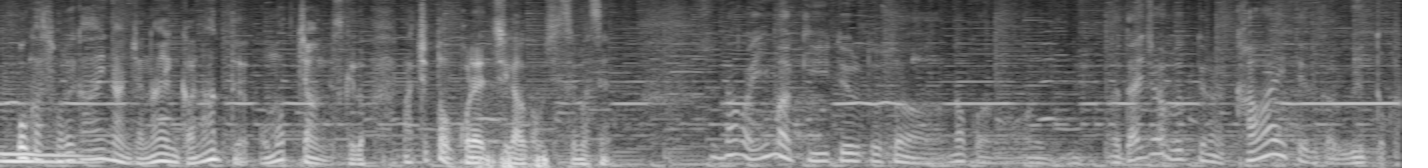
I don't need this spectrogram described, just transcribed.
うん。僕はそれが愛なんじゃないかなって思っちゃうんですけど、まあ、ちょっとこれ違うかもしれません。なんか今聞いてるとさ、なんかあれだね大丈夫っていうのは乾いてるから上とか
